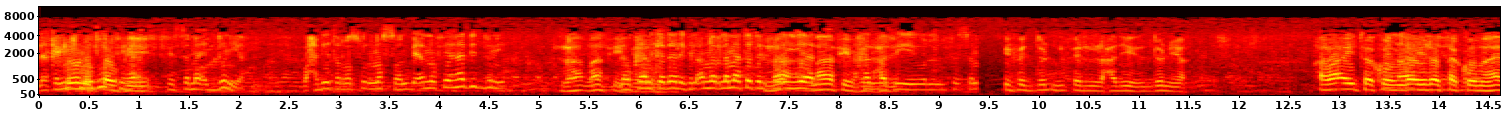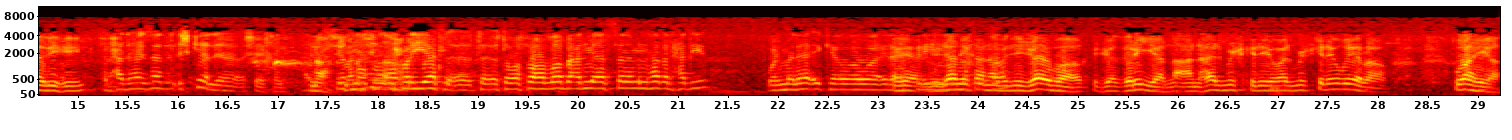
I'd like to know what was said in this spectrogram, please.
لكن مش موجود في؟ في السماء الدنيا. وحديث الرسول نصا بأنه في هذه الدنيا. لا ما في لو كان كذلك الأمر لماتت لا، الفريات ما في في الحديث. في, في السماء. في الدنيا في الحديث الدنيا. أرأيتكم ليلتكم هذه؟ في الحديث هذا الإشكال يا شيخنا. نعم. في الحريات ت- توفاها الله بعد مئة سنة من هذا الحديث؟ والملائكة و- وإلى إيه، آخره لذلك أنا. بدي جاوبك جذريا عن هالمشكلة والمشكلة وغيرها. وهي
